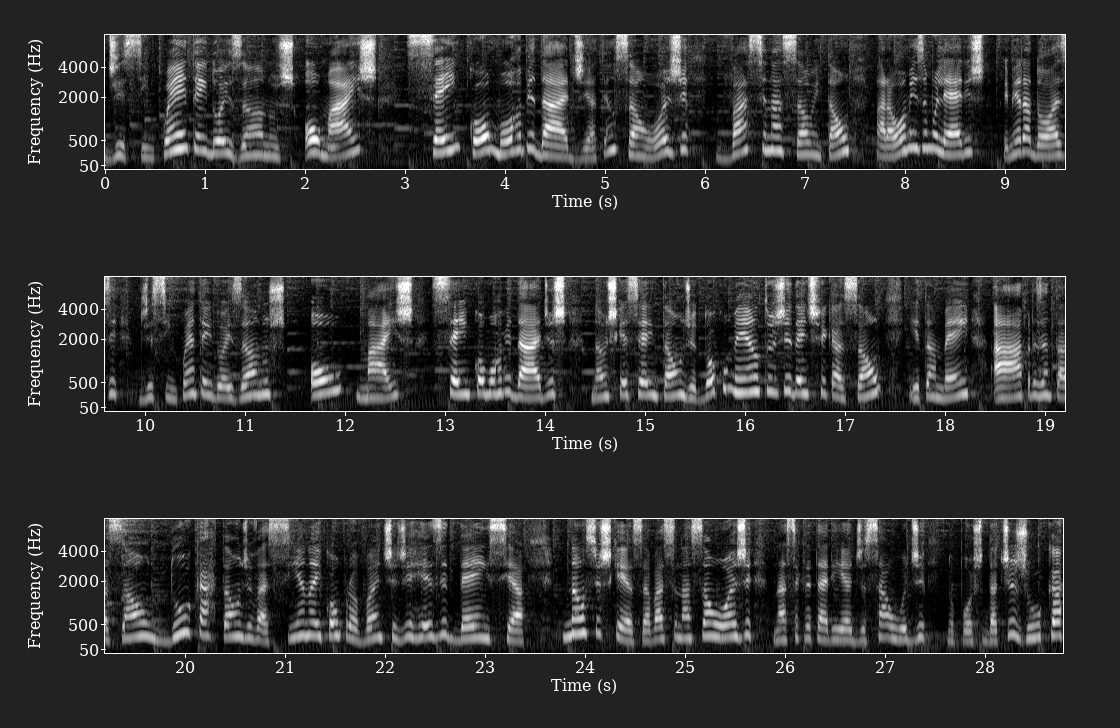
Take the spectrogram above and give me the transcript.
de 52 anos ou mais sem comorbidade. Atenção, hoje vacinação então para homens e mulheres, primeira dose de 52 anos ou mais, sem comorbidades. Não esquecer então de documentos de identificação e também a apresentação do cartão de vacina e comprovante de residência. Não se esqueça, vacinação hoje na Secretaria de Saúde, no posto da Tijuca,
